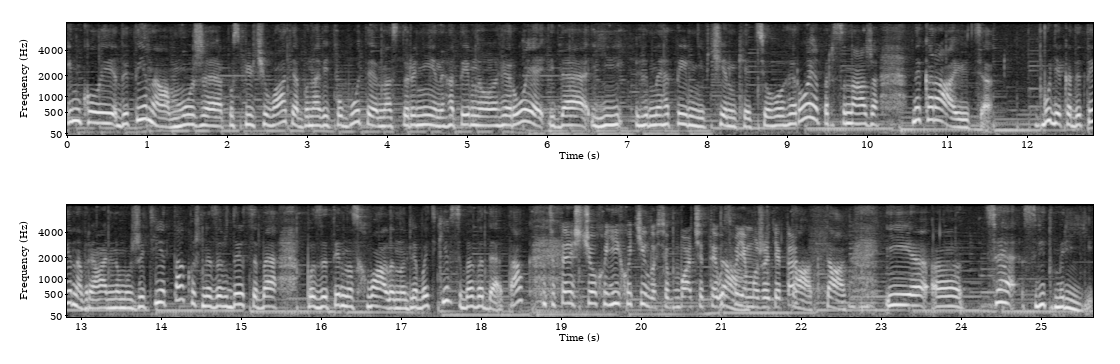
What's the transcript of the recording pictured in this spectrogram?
інколи дитина може поспівчувати або навіть побути на стороні негативного героя, і де її негативні вчинки цього героя, персонажа не караються. Будь-яка дитина в реальному житті також не завжди себе позитивно схвалено для батьків себе веде, так? Це те, що їй хотілося б бачити у своєму житті, так? Так, так. І е, це світ мрії.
